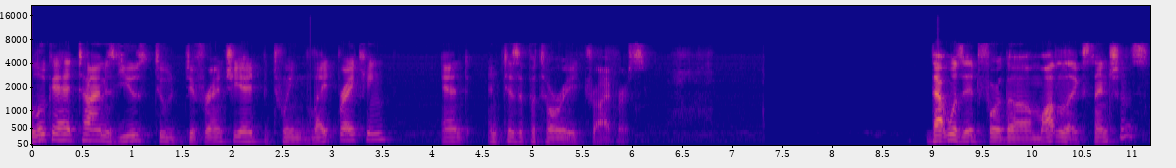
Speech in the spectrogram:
look-ahead time is used to differentiate between late braking and anticipatory drivers. That was it for the model extensions.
